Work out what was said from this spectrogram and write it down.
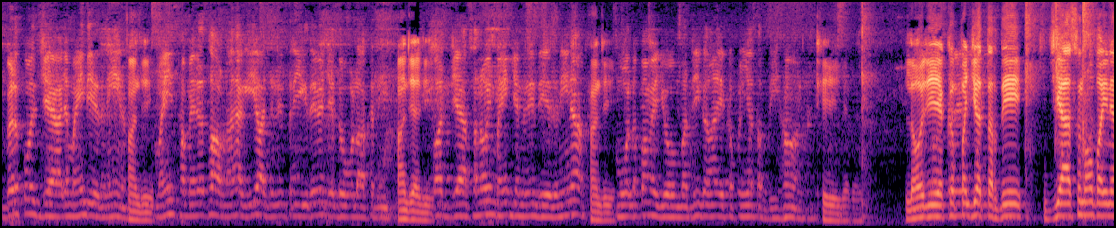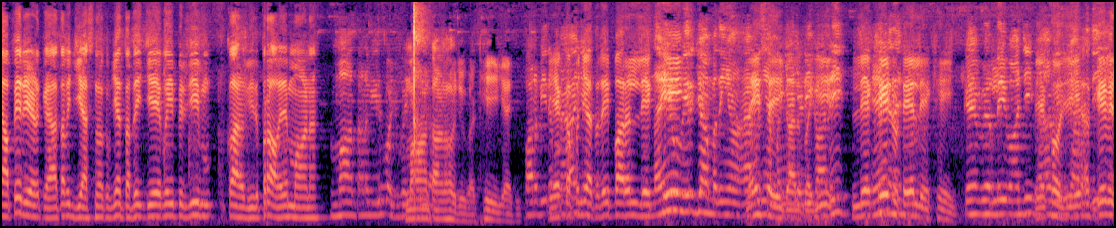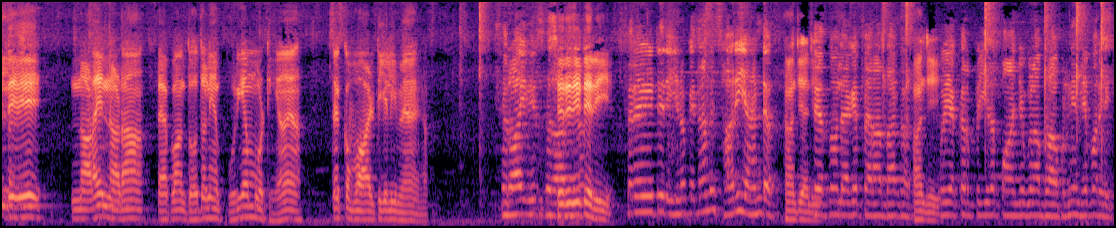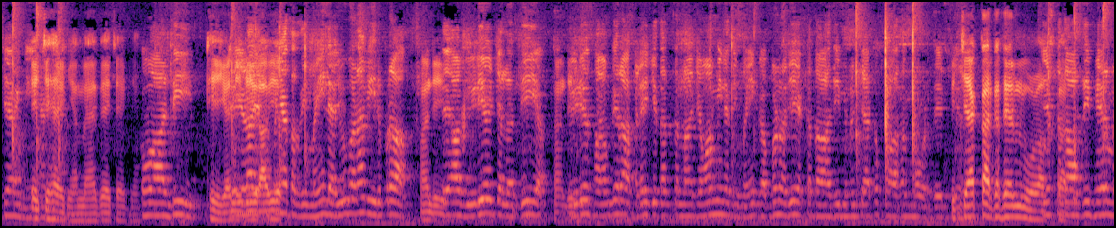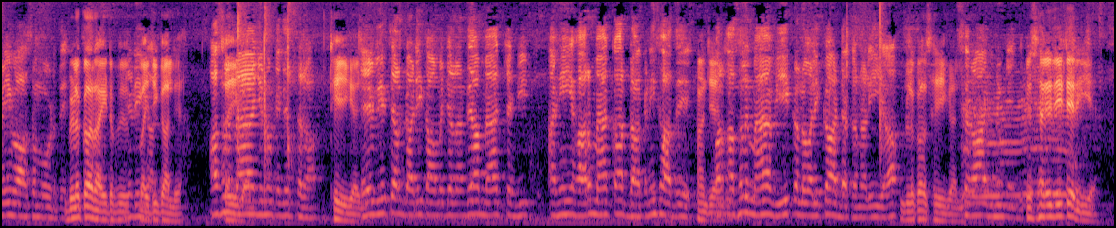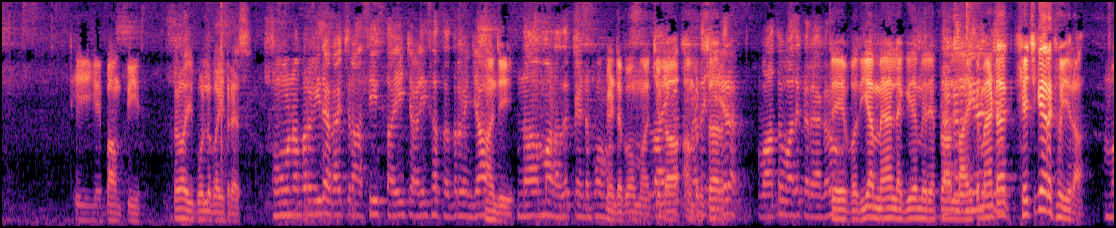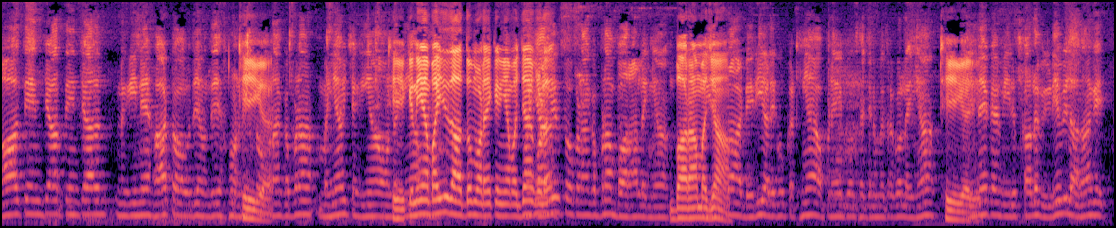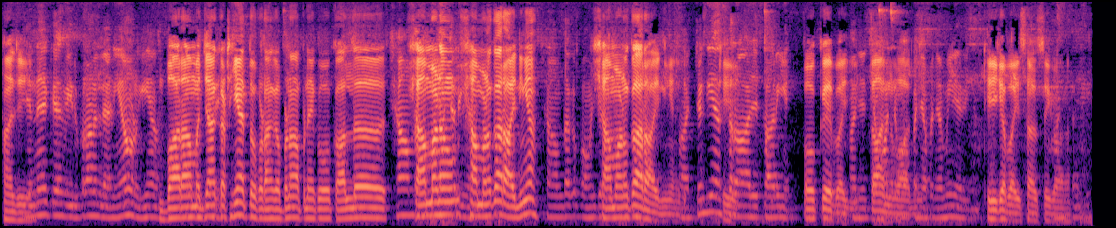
ਬਿਲਕੁਲ ਜਾਇਜ਼ ਮਈ ਦੇ ਦੇਣੀ ਆ। ਹਾਂਜੀ। ਸਮੇਂ ਦੇ ਹਿਸਾਬ ਨਾਲ ਹੈਗੀ ਅੱਜ ਦੀ ਤਰੀਕ ਦੇ ਵਿੱਚ 2 ਲੱਖ ਦੀ। ਹਾਂਜੀ ਹਾਂਜੀ। ਪਰ ਜੈਸਨ ਉਹ ਮਈ ਜਿੰਨੀ ਦੇ ਦੇਣੀ ਨਾ ਮੁੱਲ ਭਾਵੇਂ ਜੋ ਮਰਜ਼ੀ ਕਰਾਂ 1.75 ਦੀ ਹਾਂ। ਠੀਕ ਹੈ ਬਾਈ ਲਓ ਜੀ ਇੱਕ 75 ਦੀ ਜੈਸਨੋ ਬਾਈ ਨੇ ਆਪੇ ਰੇਟ ਕਿਹਾ ਤਾਂ ਵੀ ਜੈਸਨੋ 75 ਦੀ ਜੇ ਕੋਈ ਵੀਰ ਜੀ ਘਰ ਵੀਰ ਭਰਾਵੇ ਦੇ ਮਾਨ ਮਾਨਤਨ ਵੀਰ ਹੋ ਜੂਗਾ ਮਾਨ ਤਾਨ ਹੋ ਜਾਊਗਾ ਠੀਕ ਹੈ ਜੀ। ਪਰ ਵੀਰ ਇੱਕ ਮੈਂ 75 ਦੀ ਪਰ ਲੇਖੀ ਨਹੀਂ ਵੀਰ ਜੰਮਦੀਆਂ ਨਹੀਂ ਸਹੀ ਗੱਲ ਜਿਹੜੀ ਬਾਈ ਜੀ ਗਾੜੀ, ਲੇਖੇ ਟੁੱਟੇ ਲੇਖੇ। ਕਿ ਵਿਰਲੀ ਵਾਂਝੀ ਮੈਂ ਦੇਖੋ ਜੀ ਜੰਮਦੀ ਅੱਗੇ ਵੀ ਲੇਵੇ ਨਾੜਾ ਹੀ ਨਾੜਾਂ ਪੈਪਾਂ ਦੁੱਧ ਵਾਲੀਆਂ ਪੂਰੀਆਂ ਮੋਟੀਆਂ ਆ ਤੇ ਕੁਆਲਿਟੀ ਵਾਲੀ ਮੈਂ ਆ। ਸਿਰਾਈ ਸਿਰਾਈ ਸਿਰੇ ਦੀ ਢੇਰੀ ਸਿਰੇ ਢੇਰੀ ਜਿਹਨੂੰ ਕਹਿੰਦੇ ਨਾ ਵੀ ਸਾਰੀ ਐਂਡ। ਹਾਂਜੀ ਹਾਂਜੀ। ਸਿਰ ਤੋਂ ਲੈ ਕੇ ਪੈਰਾਂ ਤੱਕ। ਹਾਂਜੀ। ਕੋਈ 1 ਰੁਪਏ ਦਾ 5 ਉਂਗਲਾਂ ਬਰਾਬਰ ਨਹੀਂ ਹੁੰਦੀਆਂ ਪਰ ਇਹ ਚ ਇਹ ਹੈਗੀਆਂ ਚ ਹੈਗੀਆਂ ਮੈਂ ਤੇ ਇਹ ਚ ਹੈਗੀਆਂ। ਕੁਆਲਿਟੀ ਠੀਕ ਹੈ ਜੀ ਜਿਹੜਾ ਵੀਰਾ ਵੀ 75 ਦੀ ਮਹੀਂ ਲੈ ਜਾਊਗਾ ਨਾ ਵੀਰ ਭਰਾ ਹਾਂਜੀ। ਤੇ ਆ ਵੀਡੀਓ ਚੱਲਦੀ ਆ। ਹਾਂਜੀ। ਵੀਡੀਓ ਸਾਂਭ ਕੇ ਰੱਖ ਲੈ ਜਿੱਦਾਂ ਤਿੰਨਾਂ ਜਮਾ ਮਹੀਨੇ ਦੀ ਮਹੀਂ ਗੱਭਣ ਹੋ ਜੇ ਇੱਕ ਦਾਸ ਦੀ ਮੈਨੂੰ ਚੈੱਕ ਪਾਸ ਮੋੜ ਦੇ ਵੀ ਚੈੱਕ ਕਰਕੇ ਫਿਰ ਮੈਨੂੰ ਮੋੜ ਇੱਕ ਦਾਸ ਦੀ। ਫੇਰ ਮਹੀਂ ਵਾਪਸ ਮੋੜ ਦੇ। ਬਿਲਕੁਲ ਰਾਈਟ ਬਾਈ ਜੀ ਗੱਲ ਆ। ਅਸਲ ਮੈਂ ਜਿਹਨੂੰ ਕਹਿੰਦੇ ਸਿਰਾ। ਠੀਕ ਹੈ ਜੀ। ਇਹ ਵੀਰ ਚੱਲ ਗਾੜੀ ਕੰਮ ਚੱਲਣ ਦਿਆ ਮੈਂ ਚੰਗੀ ਅਸੀਂ ਹਰ ਮੈਂ ਘਰ ਡੱਕ ਨਹੀਂ ਸਕਦੇ ਪਰ। ਅਸਲ ਮੈਂ 20 ਕਿਲੋ ਵਾਲੀ ਘਰ ਡੱਕਣ ਵਾਲੀ ਆ। ਬਿਲਕੁਲ ਸਹੀ ਗੱਲ ਸਿਰਾ ਜਿਹਨੂੰ ਕਹਿੰਦੇ ਸਿਰੇ ਦੀ ਢੇਰੀ ਹੈ। ਠੀਕ ਹੈ ਬੰਪੀ ਚਲੋ ਜੀ ਬੋਲੋ ਬਾਈ ਡਰੈਸ ਫੋਨ ਨੰਬਰ ਵੀ ਹੈਗਾ 84 27 40 70 53 ਹਾਂਜੀ। ਨਾਮ ਮਾਣਾ ਦੇ ਪਿੰਡ ਭੋਮਾ। ਪਿੰਡ ਭੋਮਾ ਜ਼ਿਲ੍ਹਾ ਅੰਮ੍ਰਿਤਸਰ। share ਵੱਧ ਤੋਂ ਵੱਧ ਕਰਿਆ ਕਰੋ। ਤੇ ਵਧੀਆ ਮੈਂ ਲੱਗੀ ਤੇ ਮੇਰੇ ਭਰਾ ਲਾਈਕ ਕਮੈਂਟ ਖਿੱਚ ਕੇ ਰੱਖਿਓ ਜਰਾ। ਮਾਲ ਤਿੰਨ ਚਾਰ ਤਿੰਨ ਚਾਰ ਨਗੀਨੇ ਹਾਰ ਟੌਪ ਦੇ ਆਉਂਦੇ ਹੁਣ ਵੀ ਠੀਕ ਹੈ। ਟੋਕਣਾ ਗੱਬਣਾ ਮਈਆਂ ਵੀ ਚੰਗੀਆਂ ਆਉਣ ਠੀਕ ਕਿੰਨੀਆਂ ਬਾਈ ਜੀ? ਦੱਸ ਦੋ ਮਾੜੇ ਕਿੰਨੀਆਂ ਮੱਝਾਂ ਮਈਆਂ ਕੋਲ। ਵੀ ਟੋਕਣਾ ਗੱਬਣਾ 12 ਲਈਆਂ। 12 ਮੱਝਾਂ। ਭਰਾ ਡੇਰੀ ਵਾਲੇ ਕੋ ਇਕੱਠੀਆਂ ਆਪਣੇ ਕੋ ਸੱਜਣ ਮਿੱਤਰ ਕੋ ਲਈਆਂ। ਠੀਕ ਹੈ ਜੀ। ਜਿੰਨੇ ਕਹੇ ਵੀਰ ਕੱਲ ਵੀਡੀਓ ਵੀ ਲਾ ਦਾਂਗੇ ਹਾਂਜੀ। ਜਿੰਨੇ ਕਹੇ ਵੀਰ ਭਰਾ ਨੇ ਲੈਣੀਆਂ ਹੋਣਗੀਆਂ। 12 ਮੱਝਾਂ ਇਕੱਠੀਆਂ ਟੁਕੜਾਂ ਕੱਪਣਾ ਆਪਣੇ ਕੋਲ ਕੱਲ ਸ਼ਾਮ ਤੱਕ ਸ਼ਾਮਾਂ ਨੂੰ ਸ਼ਾਮਾਂ ਨੂੰ ਘਰ ਆ ਜਣੀਆਂ। ਸ਼ਾਮ ਤੱਕ ਪਹੁੰਚ ਸ਼ਾਮਾਂ ਨੂੰ ਘਰ ਆ ਜਣੀਆਂ ਚੰਗੀਆਂ ਸਰਾਜ ਸਾਰੀਆਂ। ਓਕੇ ਬਾਈ ਹਾਂਜੀ ਜੀ ਧੰਨਵਾਦ ਪੰਜਾਂ ਪੰਜਾਂ ਮਹੀਨੇ ਠੀਕ ਹੈ ਬਾਈ ਸਤਿ ਸ੍ਰੀ ਅਕਾਲ।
